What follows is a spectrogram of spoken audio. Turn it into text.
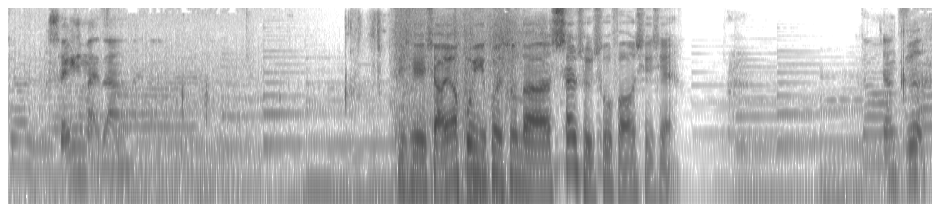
了，谁给你买单啊？谢谢小妖混一混送的山水厨房，谢谢。江哥。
